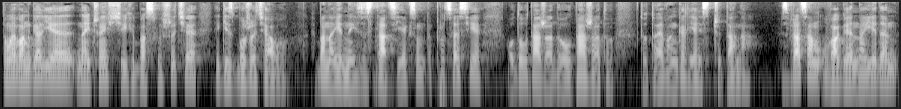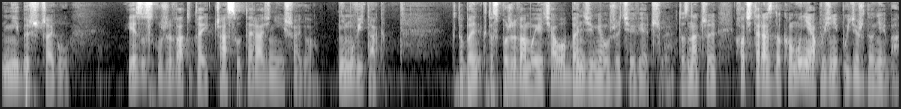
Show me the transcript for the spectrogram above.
Tą Ewangelię najczęściej chyba słyszycie, jak jest Boże Ciało. Chyba na jednej ze stacji, jak są te procesje od ołtarza do ołtarza, to, to ta Ewangelia jest czytana. Zwracam uwagę na jeden niby szczegół. Jezus używa tutaj czasu teraźniejszego. Nie mówi tak, kto, be, kto spożywa moje ciało, będzie miał życie wieczne. To znaczy, chodź teraz do komunii, a później pójdziesz do nieba.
